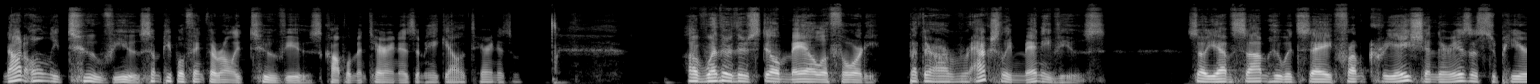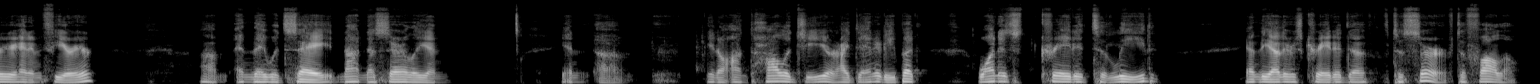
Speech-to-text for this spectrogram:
not only two views. Some people think there are only two views, complementarianism and egalitarianism, of whether there's still male authority but there are actually many views. So you have some who would say from creation there is a superior and inferior, um, and they would say not necessarily in in uh, you know ontology or identity, but one is created to lead, and the other is created to to serve, to follow.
